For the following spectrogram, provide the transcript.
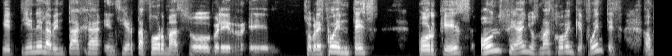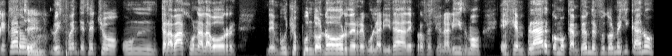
que tiene la ventaja en cierta forma sobre, eh, sobre Fuentes, porque es 11 años más joven que Fuentes. Aunque claro, Luis Fuentes ha hecho un trabajo, una labor de mucho punto honor, de regularidad, de profesionalismo, ejemplar como campeón del fútbol mexicano,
